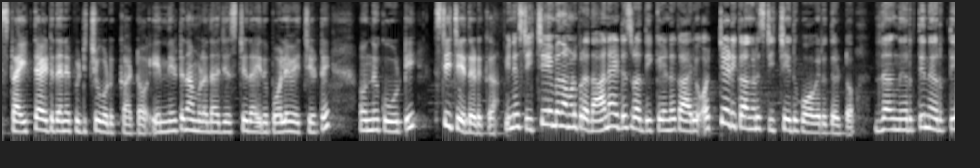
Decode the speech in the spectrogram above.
സ്ട്രൈറ്റ് ആയിട്ട് തന്നെ പിടിച്ചു കൊടുക്കുക കേട്ടോ എന്നിട്ട് നമ്മളിതാ ജസ്റ്റ് ഇതാ ഇതുപോലെ വെച്ചിട്ട് ഒന്ന് കൂട്ടി സ്റ്റിച്ച് ചെയ്തെടുക്കുക. പിന്നെ സ്റ്റിച്ച് ചെയ്യുമ്പോൾ നമ്മൾ പ്രധാനമായിട്ട് ശ്രദ്ധിക്കേണ്ട കാര്യം ഒറ്റയടിക്ക് അങ്ങോട്ട് സ്റ്റിച്ച് ചെയ്ത് പോകരുത് കേട്ടോ ഇത് നിർത്തി നിർത്തി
